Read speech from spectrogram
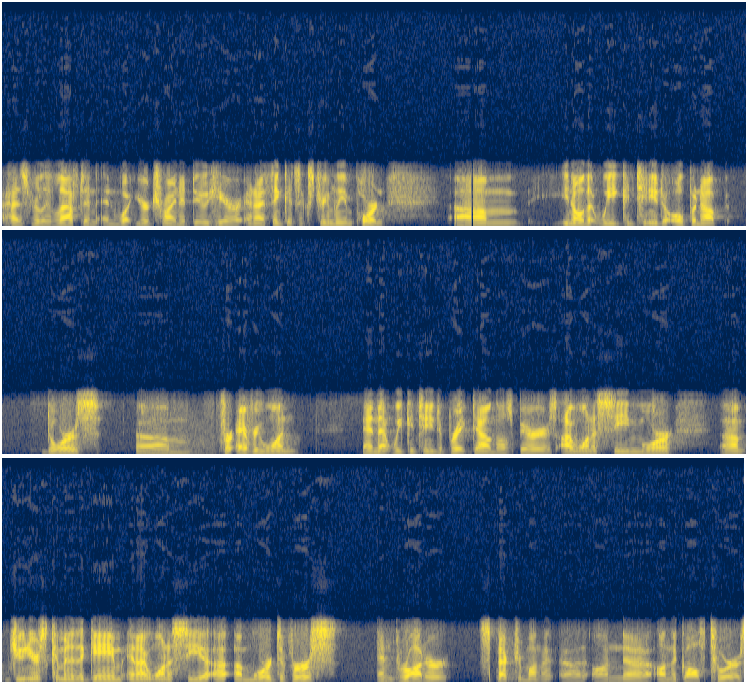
has really left and and what you're trying to do here and I think it's extremely important um, you know that we continue to open up doors um, for everyone and that we continue to break down those barriers. I want to see more um, juniors come into the game and I want to see a, a more diverse and broader spectrum on the uh, on uh, on the golf tours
